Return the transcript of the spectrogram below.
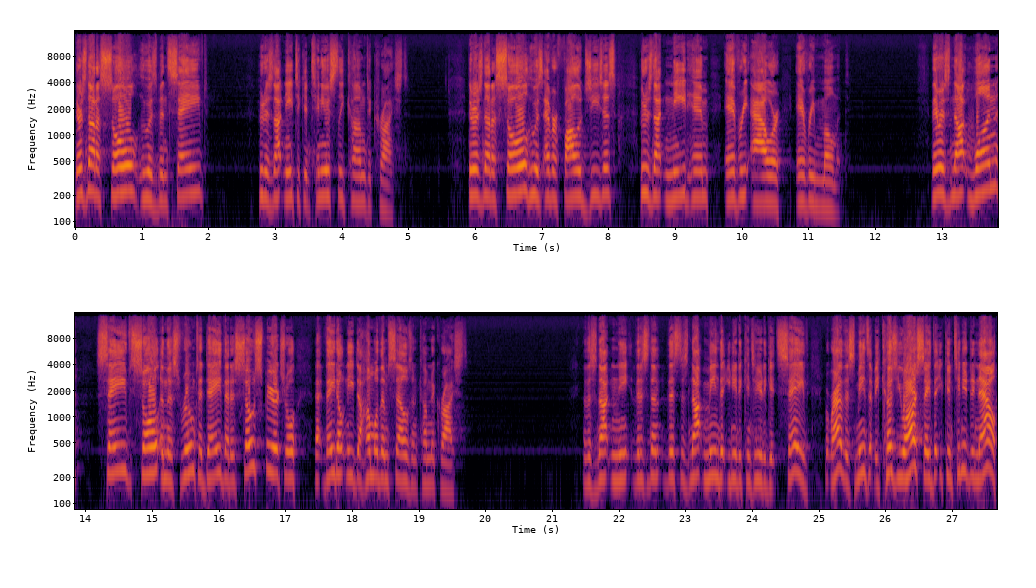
There's not a soul who has been saved who does not need to continuously come to Christ. There is not a soul who has ever followed Jesus who does not need him every hour, every moment. There is not one saved soul in this room today that is so spiritual that they don't need to humble themselves and come to Christ. Now, this, not need, this, this does not mean that you need to continue to get saved, but rather this means that because you are saved, that you continue to now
